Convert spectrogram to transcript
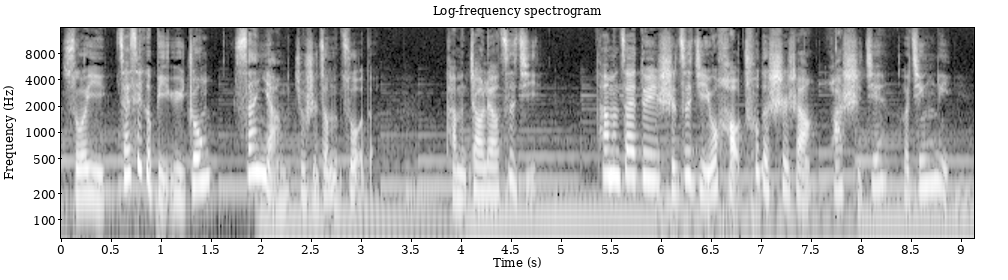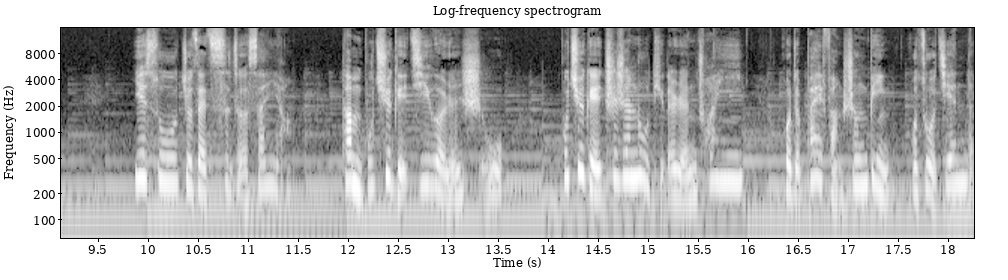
所以，在这个比喻中，山羊就是这么做的。他们照料自己，他们在对使自己有好处的事上花时间和精力。耶稣就在斥责山羊，他们不去给饥饿人食物，不去给赤身露体的人穿衣，或者拜访生病或作奸的。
